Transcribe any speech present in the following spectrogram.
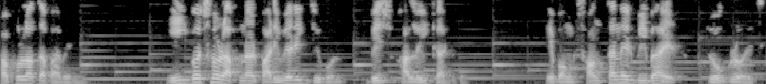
সফলতা পাবেন। এই বছর আপনার পারিবারিক জীবন বেশ ভালোই কাটবে এবং সন্তানের বিবাহের যোগ রয়েছে।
